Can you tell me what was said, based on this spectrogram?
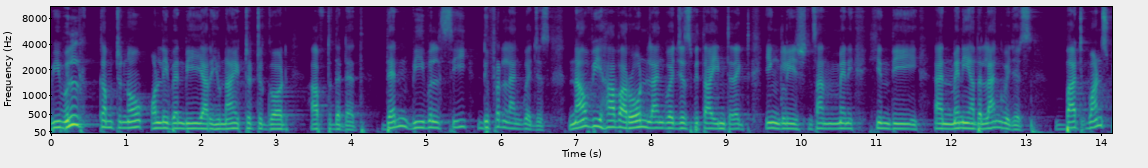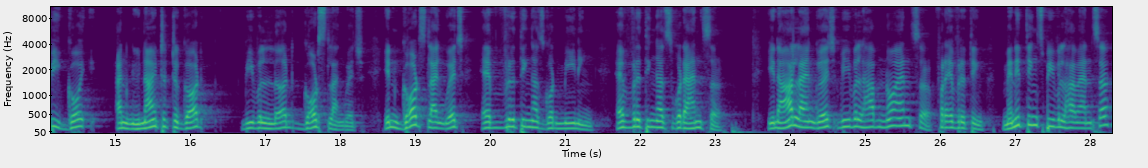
we will come to know only when we are united to God after the death. Then we will see different languages. Now we have our own languages with our intellect, English, some many Hindi, and many other languages. But once we go and united to God, we will learn God's language. In God's language, everything has got meaning, everything has got answer. In our language, we will have no answer for everything. Many things we will have answer,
